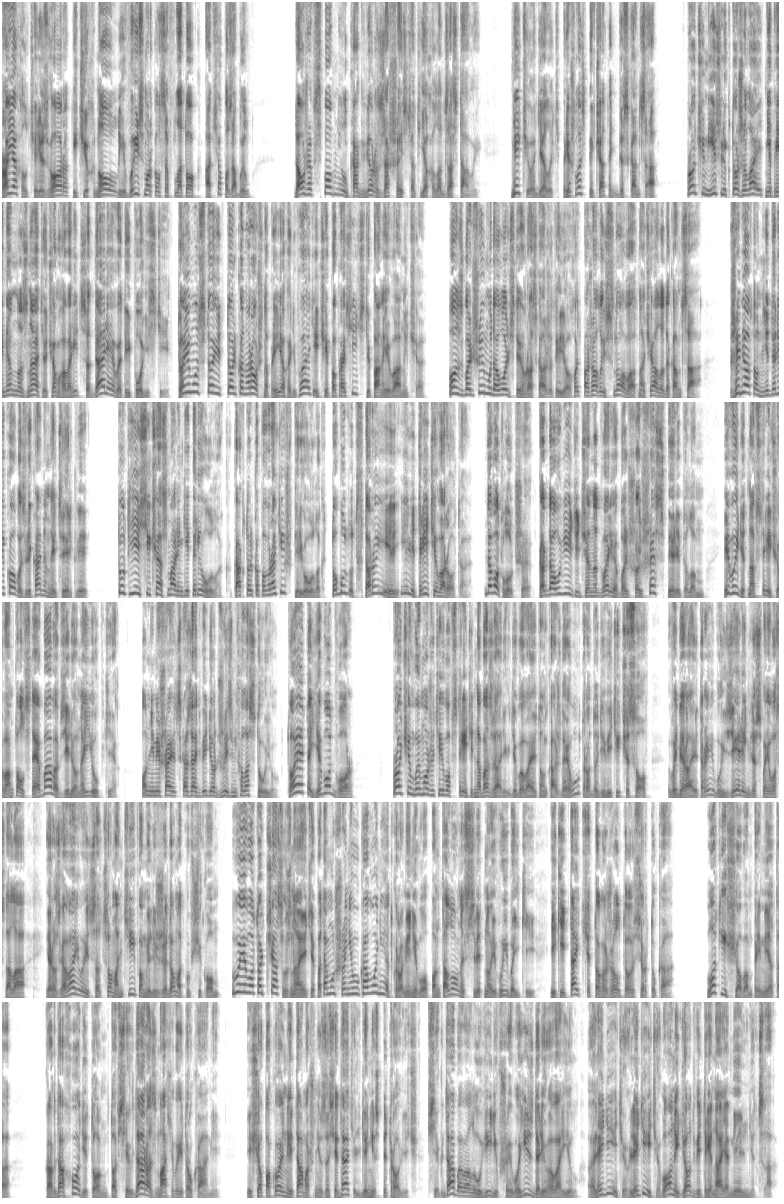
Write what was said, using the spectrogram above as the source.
Проехал через город и чихнул, и высморкался в платок, а все позабыл. Да уже вспомнил, как верст за шесть отъехал от заставы. Нечего делать, пришлось печатать без конца. Впрочем, если кто желает непременно знать, о чем говорится далее в этой повести, то ему стоит только нарочно приехать в Адич и попросить Степана Ивановича. Он с большим удовольствием расскажет ее, хоть, пожалуй, снова от начала до конца. Живет он недалеко возле каменной церкви. Тут есть сейчас маленький переулок. Как только поворотишь переулок, то будут вторые или третьи ворота. Да вот лучше, когда увидите на дворе большой шест с перепелом, и выйдет навстречу вам толстая баба в зеленой юбке, он не мешает сказать, ведет жизнь холостую, то это его двор. Впрочем, вы можете его встретить на базаре, где бывает он каждое утро до девяти часов, выбирает рыбу и зелень для своего стола и разговаривает с отцом Антипом или с жидом-откупщиком. Вы его тотчас узнаете, потому что ни у кого нет, кроме него, панталон из цветной выбойки и китайчатого желтого сюртука. Вот еще вам примета. Когда ходит он, то всегда размахивает руками. Еще покойный тамошний заседатель Денис Петрович всегда, бывало, увидевший его издали, говорил — «Глядите, глядите, вон идет ветряная мельница».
